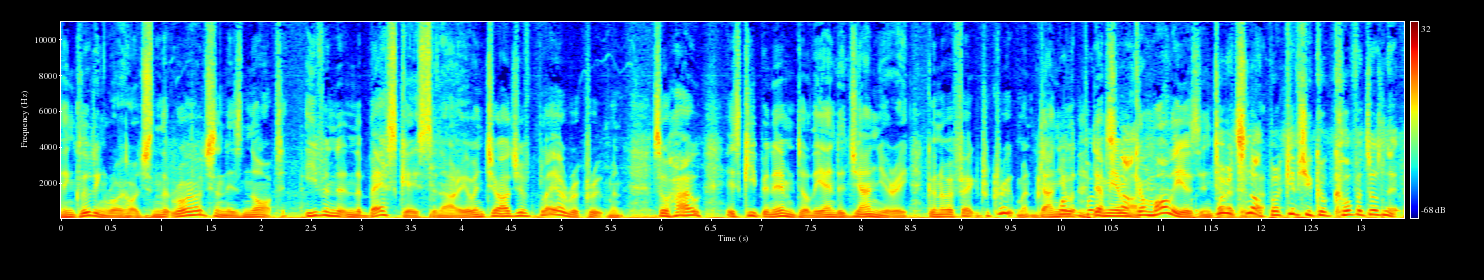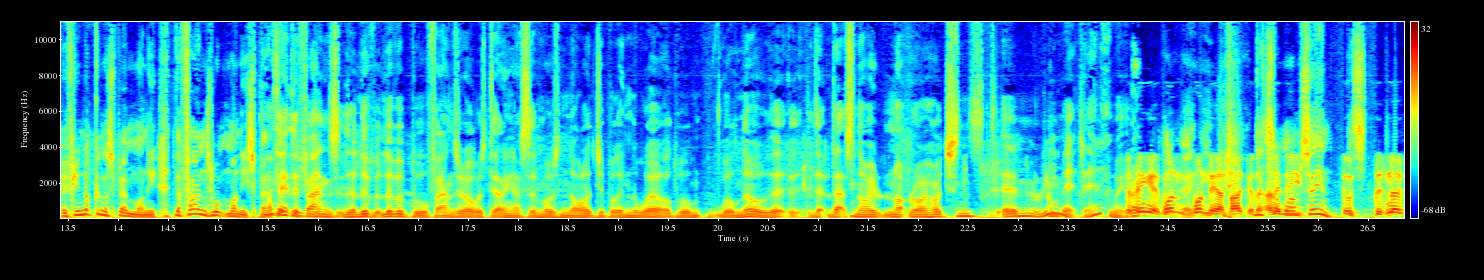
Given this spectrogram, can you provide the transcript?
including Roy Hodgson, that Roy Hodgson is not, even in the best case scenario, in charge of player recruitment. So how is keeping him till the end of January going to affect recruitment? Daniel well, Damien Comolli is in charge. But it's not. That. But it gives you good cover, doesn't it? If you're not going to spend money, the fans want money spent. I think they, the fans, the Liverpool fans, are always telling us the most knowledgeable in the world will will know that, that that's not not Roy Hodgson's um, remit anyway. The thing is, one one thing I'd like to. That's I mean, what I'm saying. There's, there's no.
